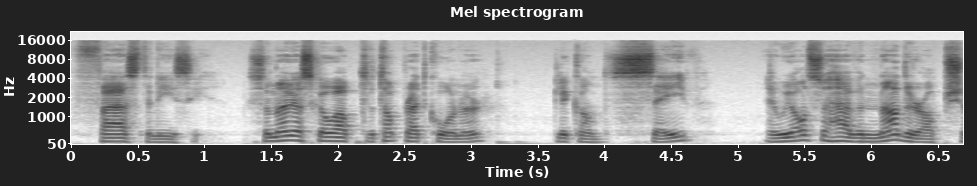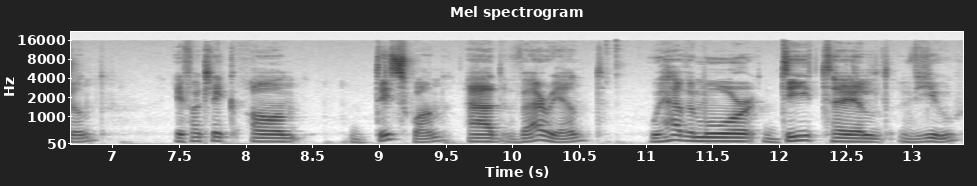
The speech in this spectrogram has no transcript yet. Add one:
Fast and easy. So now just go up to the top right corner, click on save. And we also have another option. If I click on this one, add variant, we have a more detailed view.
